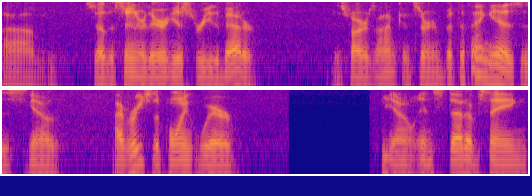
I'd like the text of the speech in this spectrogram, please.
Um, so the sooner their history, the better, as far as I'm concerned. But the thing is, is you know, I've reached the point where, you know, instead of saying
